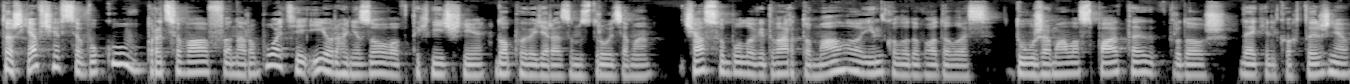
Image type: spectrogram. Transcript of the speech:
Тож я вчився в УКУ, працював на роботі і організовував технічні доповіді разом з друзями. Часу було відверто мало, інколи доводилось дуже мало спати впродовж декількох тижнів.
